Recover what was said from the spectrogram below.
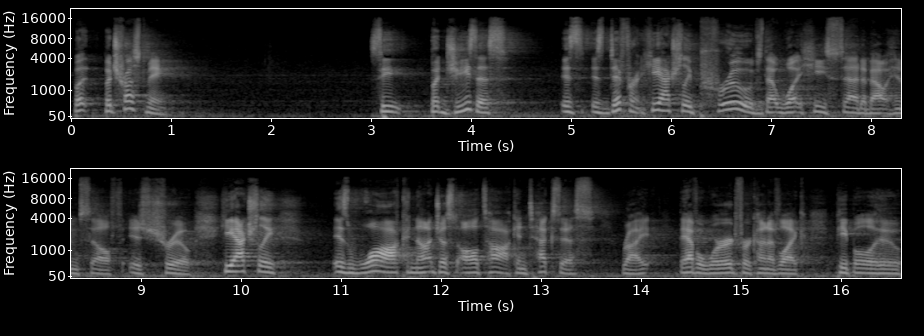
But, but trust me. See, but Jesus is, is different. He actually proves that what he said about himself is true. He actually is walk, not just all talk. In Texas, right? They have a word for kind of like people who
